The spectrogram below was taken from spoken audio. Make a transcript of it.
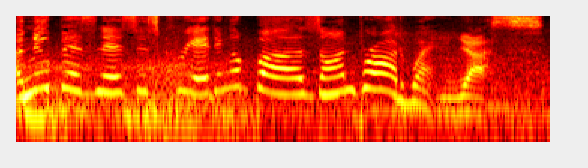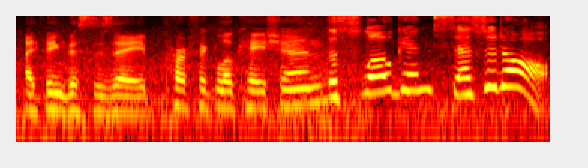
A new business is creating a buzz on Broadway. Yes, I think this is a perfect location. The slogan says it all.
